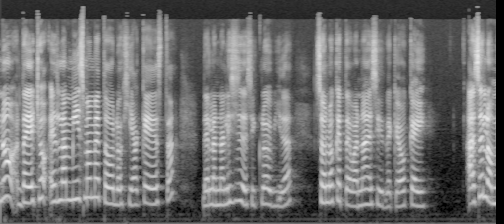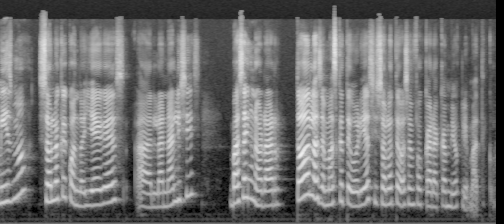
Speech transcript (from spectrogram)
no, de hecho es la misma metodología que esta del análisis de ciclo de vida, solo que te van a decir de que, ok, hace lo mismo, solo que cuando llegues al análisis vas a ignorar todas las demás categorías y solo te vas a enfocar a cambio climático.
